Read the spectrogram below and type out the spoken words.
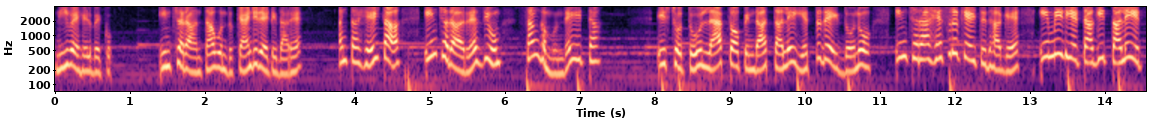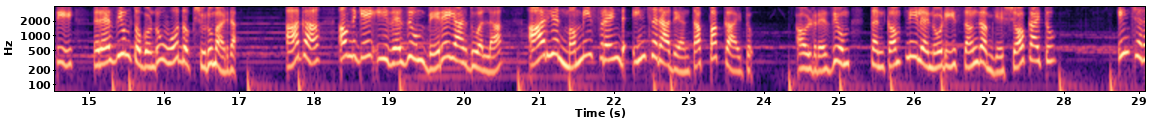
ನೀವೇ ಹೇಳಬೇಕು. ಇಂಚರ ಅಂತ ಒಂದು ಕ್ಯಾಂಡಿಡೇಟ್ ಇದ್ದಾರೆ ಅಂತ ಹೇಳ್ತಾ ಇಂಚರ ರೆಸ್ಯೂಮ್ ಸಂಗಮ್ ಮುಂದೆ ಇಟ್ಟ. ಇಷ್ಟೊತ್ತು ಲ್ಯಾಪ್ಟಾಪ್ ಇಂದ ತಲೆ ಎತ್ತದೇ ಇದ್ದೋನು ಇಂಚರ ಹೆಸರು ಕೇಳ್ತಿದ್ದ ಹಾಗೆ ಇಮಿಡಿಯೇಟ್ ಆಗಿ ತಲೆ ಎತ್ತಿ ರೆಸ್ಯೂಮ್ ತಗೊಂಡು ಓದೋಕ್ ಶುರು ಮಾಡಿದ. ಆಗ ಅವನಿಗೆ ಈ ರೆಸ್ಯೂಮ್ ಬೇರೆ ಯಾರ್ದು ಅಲ್ಲ, ಆರ್ಯನ್ ಮಮ್ಮಿ ಫ್ರೆಂಡ್ ಇಂಚರಾದೆ ಅಂತ ಪಕ್ಕ ಆಯ್ತು. ಅವಳ ರೆಸ್ಯೂಮ್ ತನ್ನ ಕಂಪ್ನಿಲೇ ನೋಡಿ ಸಂಗಮ್ಗೆ ಶಾಕ್ ಆಯ್ತು. ಇಂಚರ,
